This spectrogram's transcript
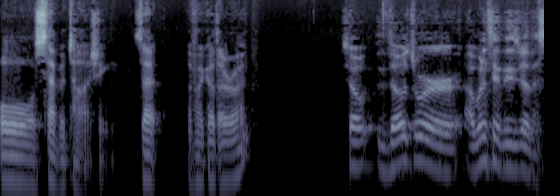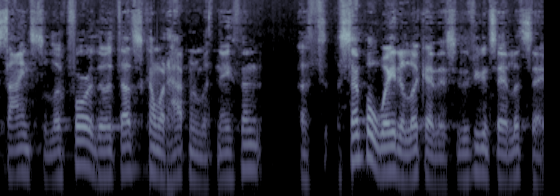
or sabotaging. Is that, have I got that right? So those were, I wouldn't say these are the signs to look for. Though That's kind of what happened with Nathan. A, th- a simple way to look at this is if you can say, let's say,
